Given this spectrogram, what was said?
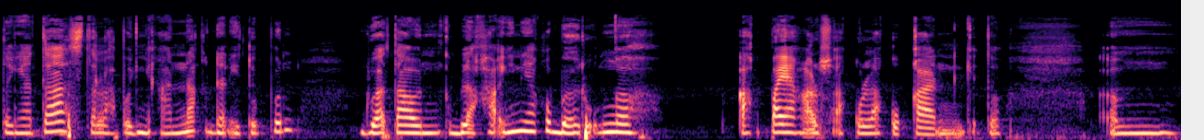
ternyata setelah punya anak dan itu pun dua tahun ke belakang ini aku baru ngeh apa yang harus aku lakukan gitu. Um,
